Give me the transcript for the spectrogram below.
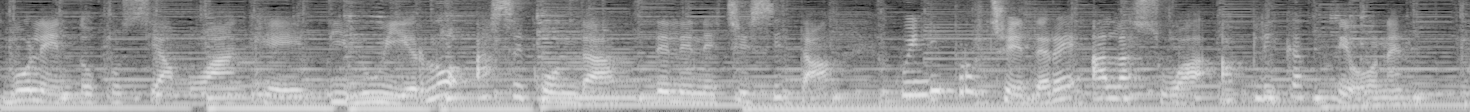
Volendo possiamo anche diluirlo a seconda delle necessità, quindi procedere alla sua applicazione.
